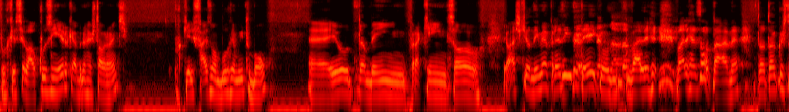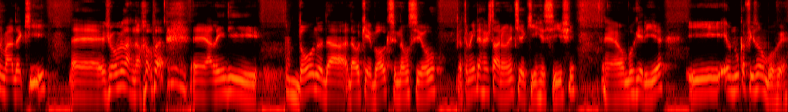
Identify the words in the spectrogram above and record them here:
Porque, sei lá, o cozinheiro que abre um restaurante, porque ele faz um hambúrguer muito bom. É, eu também, para quem só. Eu acho que eu nem me apresentei, como vale, vale ressaltar, né? Tô tão acostumado aqui. É, João Villanova, é, além de dono da, da OK Box, não CEO, eu também tenho restaurante aqui em Recife, é, hamburgueria, e eu nunca fiz um hambúrguer.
